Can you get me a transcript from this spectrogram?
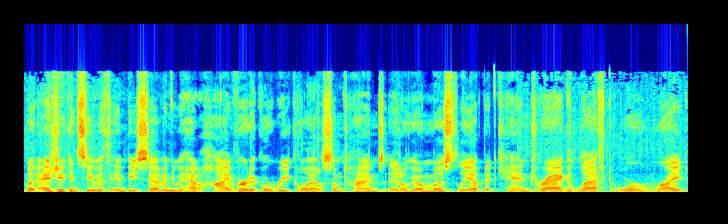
But as you can see with the MP7, you have high vertical recoil. Sometimes it'll go mostly up. It can drag left or right.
